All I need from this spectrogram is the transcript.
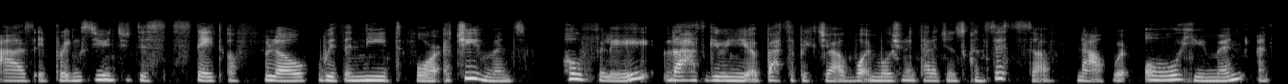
as it brings you into this state of flow with a need for achievement. Hopefully, that has given you a better picture of what emotional intelligence consists of. Now, we're all human, and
